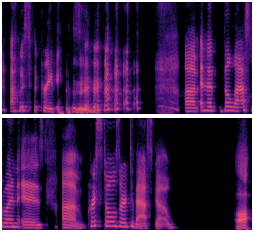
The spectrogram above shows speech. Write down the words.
That was a great answer. um, and then the last one is um, crystals or Tabasco. Ah,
